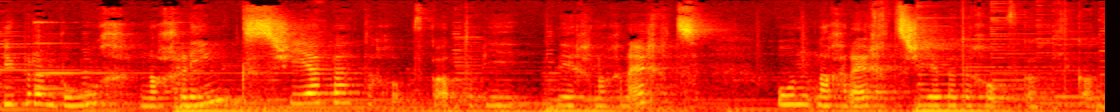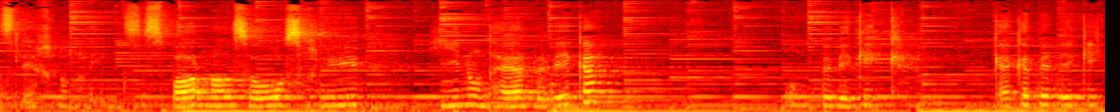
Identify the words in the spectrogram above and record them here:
über den Bauch nach links schieben, der Kopf geht dabei leicht nach rechts und nach rechts schieben, der Kopf geht ganz leicht nach links. Ein paar Mal so das Knie hin und her bewegen und Bewegung, Gegenbewegung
